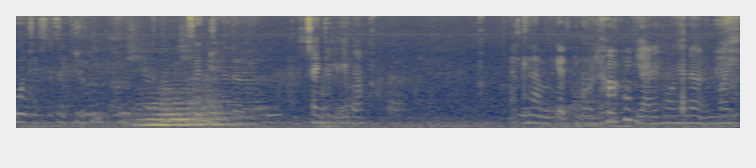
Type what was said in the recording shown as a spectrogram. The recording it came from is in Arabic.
هو جالس يسجل سجل تسجل إيه, إيه بقى؟ الكلام اللي قاعد نقوله يعني هو هنا المايك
